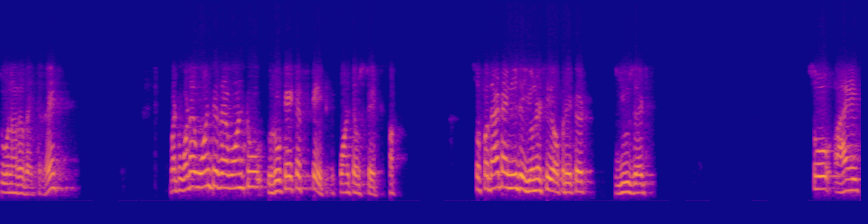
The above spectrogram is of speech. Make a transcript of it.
to another vector, right? But what I want is I want to rotate a state, a quantum state. So for that, I need a unitary operator, uz. So I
